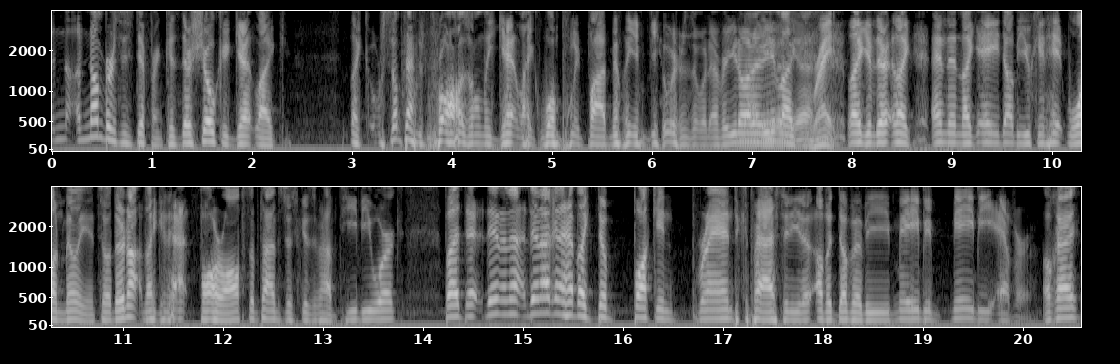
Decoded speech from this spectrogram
n- numbers is different because their show could get like like sometimes Raws only get like 1.5 million viewers or whatever. You know Not what I mean? even, like yeah. Right. like if they're like, and then like AEW can hit one million, so they're not like that far off sometimes just because of how TV works. But they're, they're not they're not gonna have like the fucking brand capacity of a WWE maybe maybe ever. Okay.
